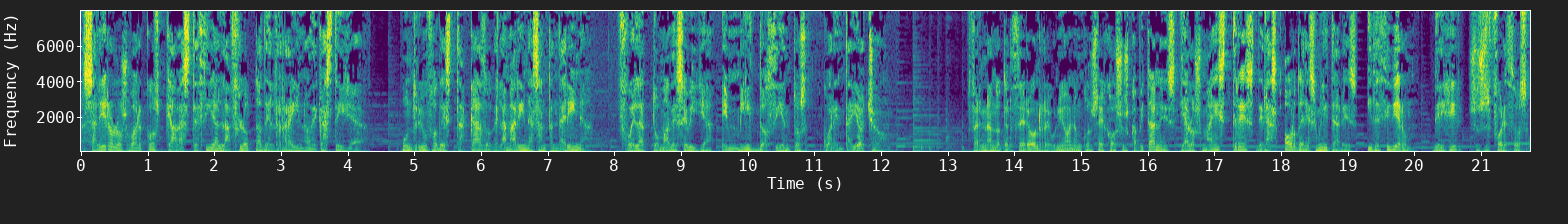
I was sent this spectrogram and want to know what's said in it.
salieron los barcos que abastecían la flota del reino de Castilla. Un triunfo destacado de la Marina Santanderina fue la toma de Sevilla en 1248. Fernando III reunió en un consejo a sus capitanes y a los maestres de las órdenes militares y decidieron dirigir sus esfuerzos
